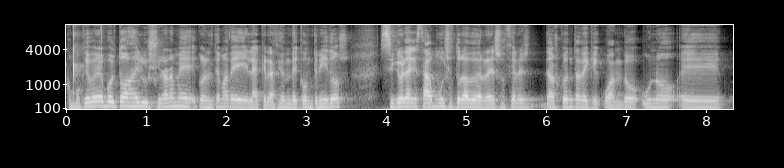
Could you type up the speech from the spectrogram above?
como que he vuelto a ilusionarme con el tema de la creación de contenidos. Sí que es verdad que estaba muy saturado de redes sociales. Daos cuenta de que cuando uno eh,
